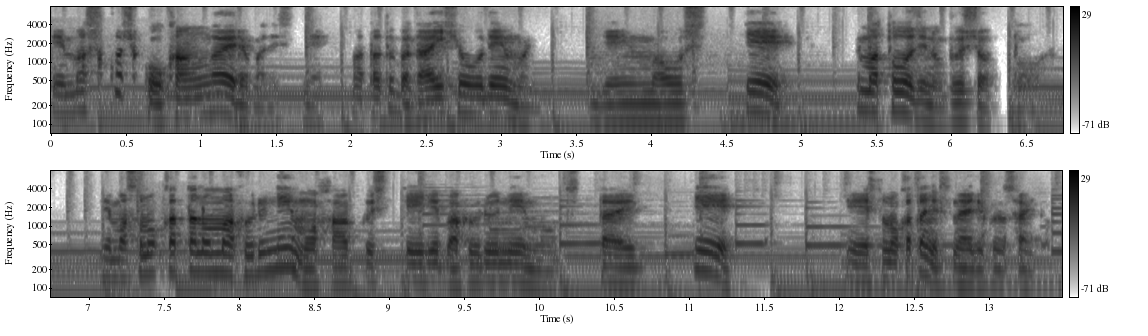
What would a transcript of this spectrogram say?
えー、まあ、少しこう考えればですね、まあ、例えば代表電話に電話をして、でま、当時の部署と、でまあ、その方のまフルネームを把握していれば、フルネームを伝えて、えー、その方につないでくださいと。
